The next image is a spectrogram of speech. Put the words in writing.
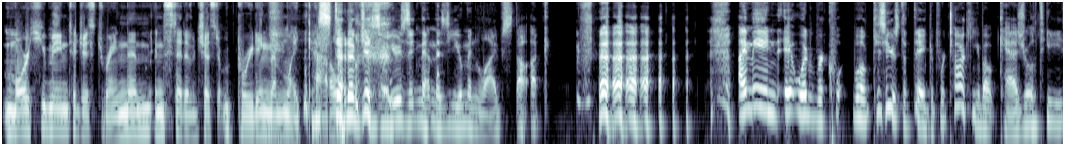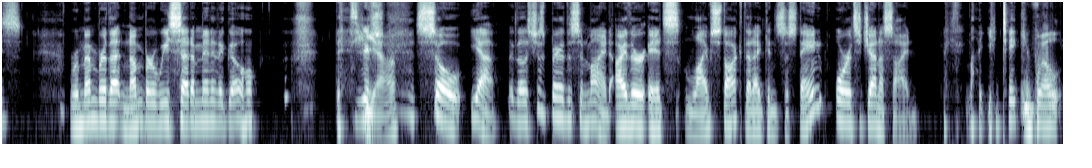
more humane to just drain them instead of just breeding them like cattle. Instead of just using them as human livestock. I mean, it would require. Well, because here's the thing if we're talking about casualties, remember that number we said a minute ago? Yeah. So, yeah, let's just bear this in mind. Either it's livestock that I can sustain, or it's genocide. like, you take your, Well,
